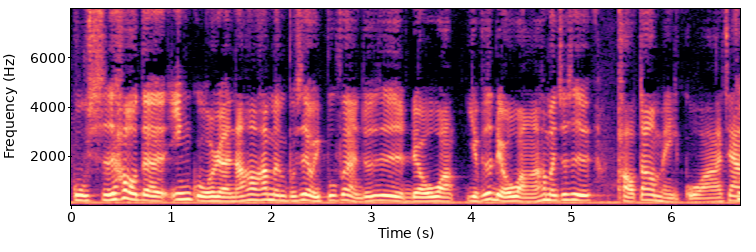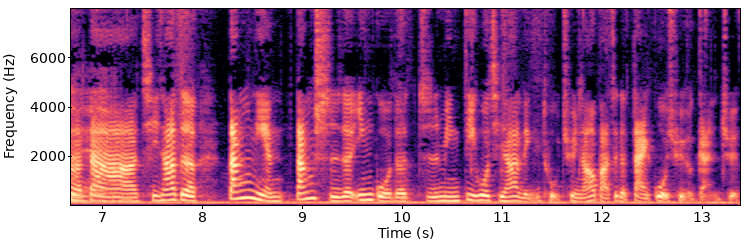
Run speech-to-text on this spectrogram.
古时候的英国人，然后他们不是有一部分人就是流亡，也不是流亡啊，他们就是跑到美国啊、加拿大啊、其他的。当年当时的英国的殖民地或其他领土去，然后把这个带过去的感觉，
